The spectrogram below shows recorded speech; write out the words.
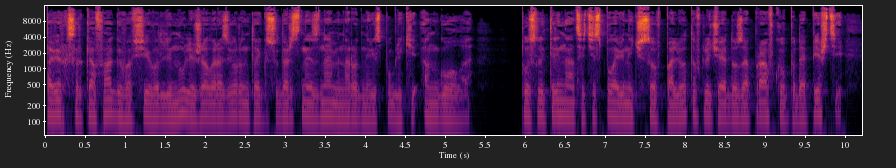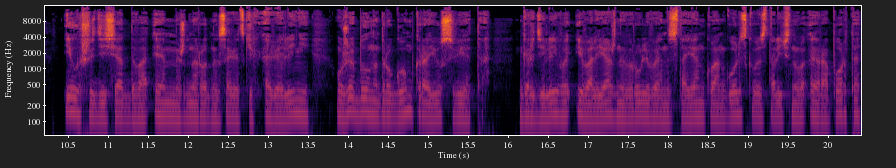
Поверх саркофага во всю его длину лежало развернутое государственное знамя Народной Республики Ангола. После 13 с половиной часов полета, включая дозаправку в Будапеште, Ил-62М международных советских авиалиний уже был на другом краю света – горделиво и вальяжно выруливая на стоянку Ангольского столичного аэропорта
